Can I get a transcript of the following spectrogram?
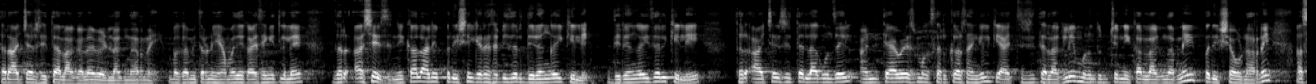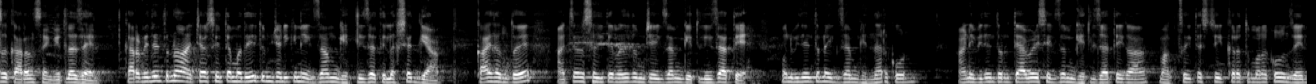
तर आचारसंहिता लागायला वेळ लागणार नाही. बघा मित्रांनो ह्यामध्ये काय सांगितलेलं आहे? जर असेच निकाल आणि परीक्षा घेण्यासाठी जर दिरंगाई केली दिरंगाई जर केली तर आचारसंहिता लागून जाईल आणि त्यावेळेस मग सरकार सांगेल की आचारसंहिता लागली म्हणून तुमचे निकाल लागणार नाही परीक्षा होणार नाही असं कारण सांगितलं जाईल. कारण विद्यार्थ्यांनो आचारसंहितेमध्येही तुमच्या ठिकाणी एक्झाम घेतली जाते. लक्षात घ्या. काय सांगतोय? आचारसंहितेमध्ये तुमची एक्झाम घेतली जाते. पण विद्यार्थ्यांना एक्झाम घेणार कोण? आणि विद्यार्थ्यांनो त्यावेळेस एक्झाम घेतली जाते का? मागचं इथे चेक करा तुम्हाला कळून जाईल.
